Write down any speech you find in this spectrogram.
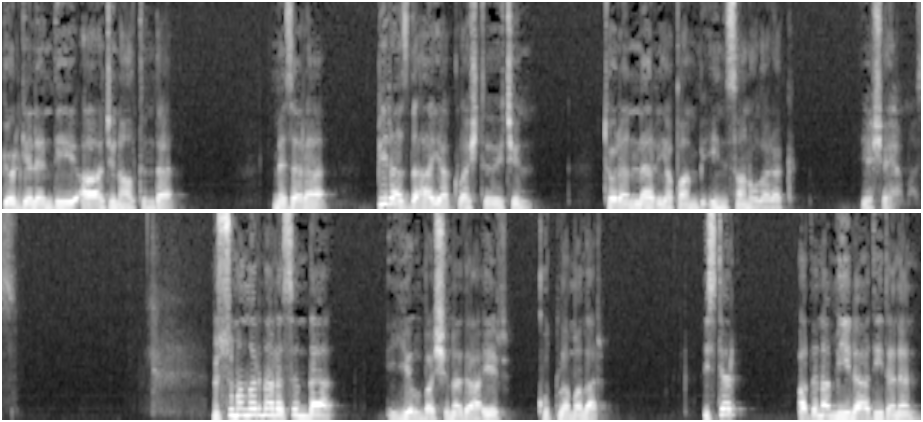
gölgelendiği ağacın altında mezara biraz daha yaklaştığı için törenler yapan bir insan olarak yaşayamaz. Müslümanların arasında yılbaşına dair kutlamalar ister adına miladi denen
